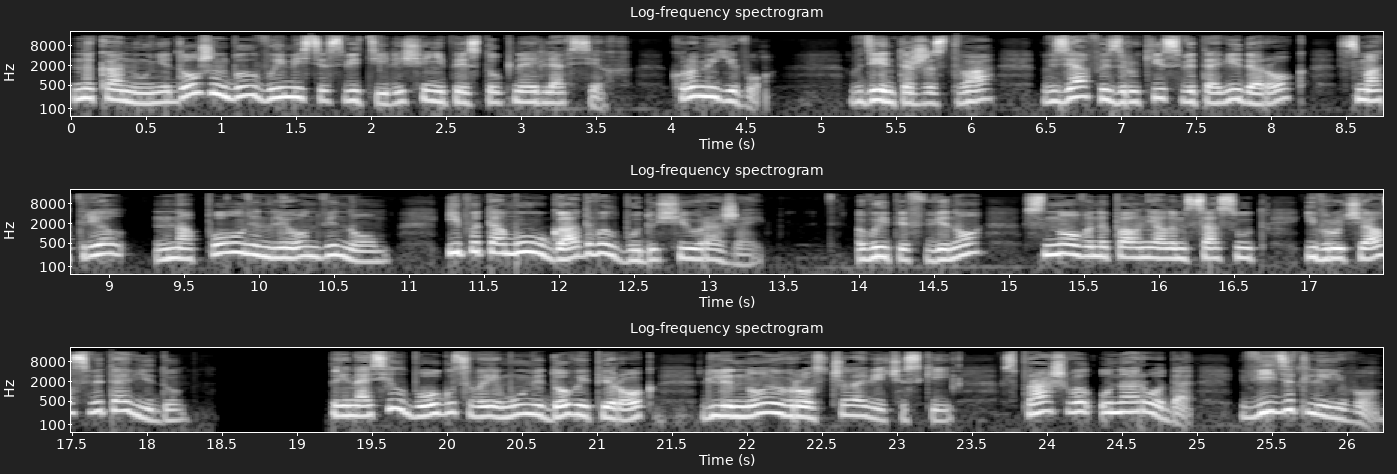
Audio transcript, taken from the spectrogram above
накануне должен был вымести святилище, неприступное для всех, кроме его. В день торжества, взяв из руки световида рог, смотрел, наполнен ли он вином, и потому угадывал будущий урожай. Выпив вино, снова наполнял им сосуд и вручал световиду. Приносил Богу своему медовый пирог, длиною в рост человеческий, спрашивал у народа, видит ли его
